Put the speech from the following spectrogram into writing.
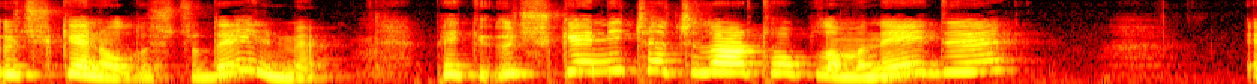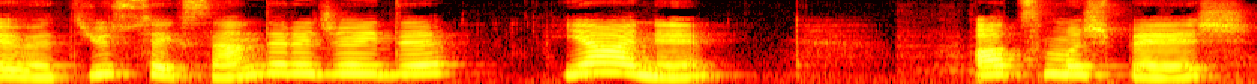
üçgen oluştu değil mi? Peki üçgen iç açılar toplamı neydi? Evet 180 dereceydi. Yani 65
